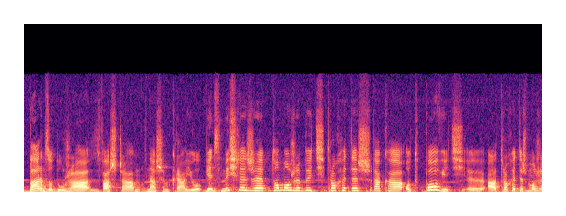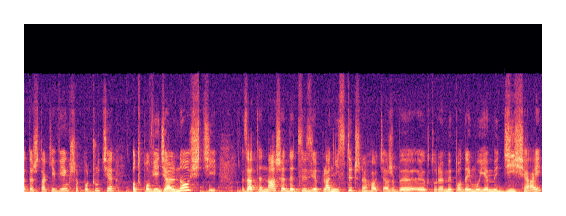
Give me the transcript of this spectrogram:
bardzo duża, zwłaszcza w naszym kraju, więc myślę, że to może być trochę też taka odpowiedź, y, a trochę też może też takie większe poczucie odpowiedzialności za te nasze decyzje planistyczne chociażby, y, które my podejmujemy podejmujemy dzisiaj,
